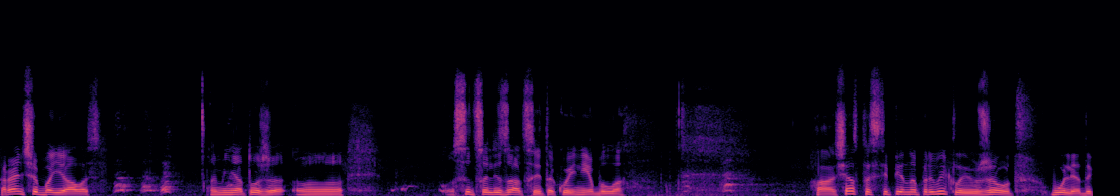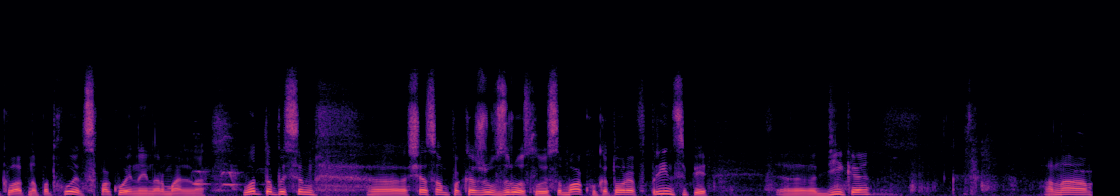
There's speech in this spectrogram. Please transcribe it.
раньше боялась у меня тоже э, социализации такой не было. А сейчас постепенно привыкла и уже вот более адекватно подходит, спокойно и нормально. Вот, допустим, э, сейчас вам покажу взрослую собаку, которая, в принципе, э, дикая. Она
